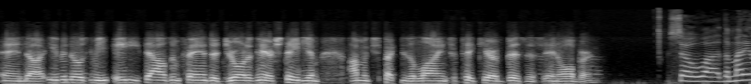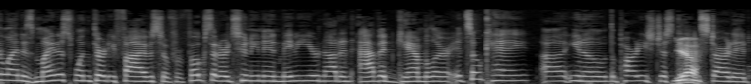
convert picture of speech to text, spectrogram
And uh, even though it's going to be 80,000 fans at Jordan Hare Stadium, I'm expecting the Lions to take care of business in Auburn. So uh, the money line is minus 135. So for folks that are tuning in, maybe you're not an avid gambler. It's okay. Uh, you know, the party's just getting Yeah. started.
